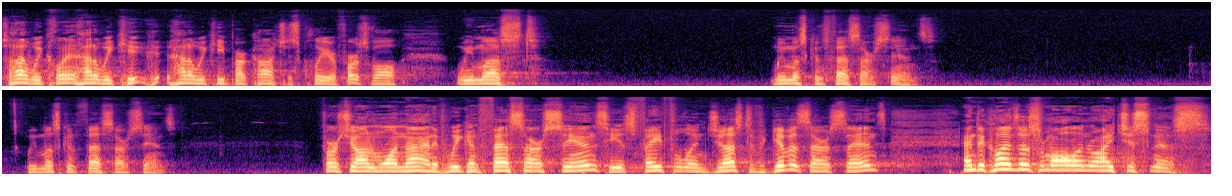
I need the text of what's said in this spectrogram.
So how do we clean, how do we keep how do we keep our conscience clear? First of all, we must we must confess our sins. We must confess our sins. 1 John 1 9, if we confess our sins, he is faithful and just to forgive us our sins and to cleanse us from all unrighteousness.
